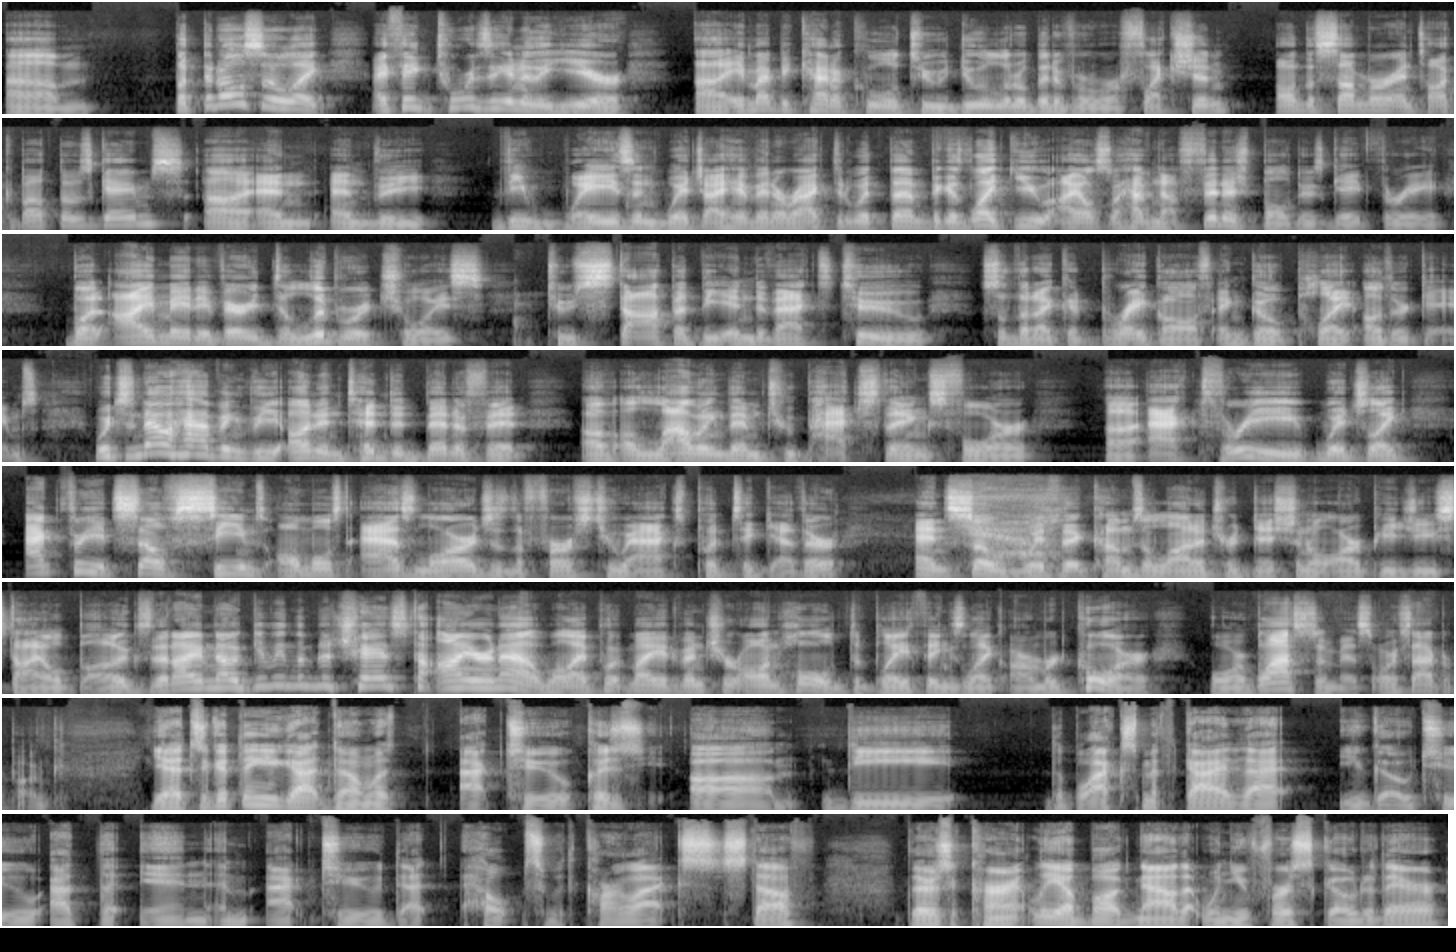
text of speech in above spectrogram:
Um, but then also like I think towards the end of the year, uh, it might be kind of cool to do a little bit of a reflection on the summer and talk about those games uh, and and the the ways in which I have interacted with them. Because like you I also have not finished Baldur's Gate 3 but I made a very deliberate choice to stop at the end of act 2 so that I could break off and go play other games which is now having the unintended benefit of allowing them to patch things for uh, act 3 which like act 3 itself seems almost as large as the first two acts put together and so with it comes a lot of traditional RPG style bugs that I am now giving them the chance to iron out while I put my adventure on hold to play things like Armored Core or Blasphemous or Cyberpunk. Yeah, it's a good thing you got done with Act Two because um, the the blacksmith guy that you go to at the inn in Act Two that helps with Karlach's stuff. There's currently a bug now that when you first go to there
